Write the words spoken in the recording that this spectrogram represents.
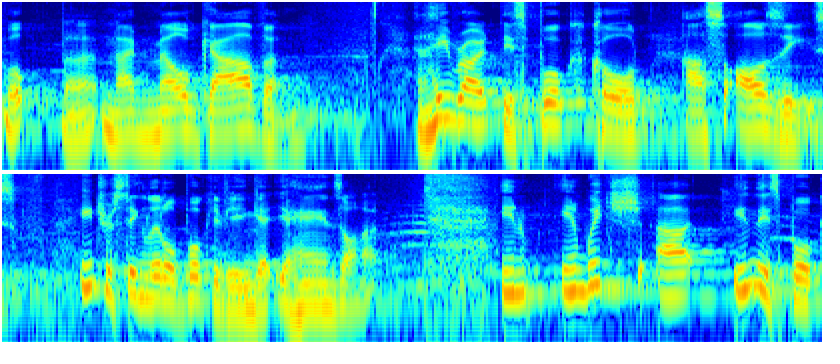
oh, uh, named Mel Garvin. And he wrote this book called Us Aussies. Interesting little book if you can get your hands on it. In, in which, uh, in this book,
